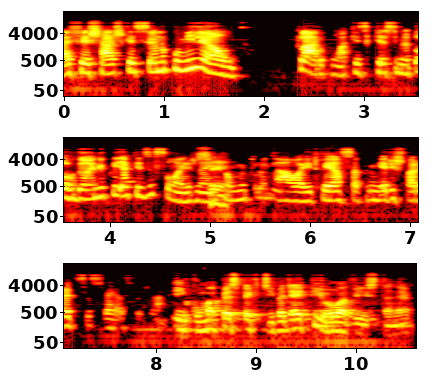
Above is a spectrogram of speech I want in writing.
Vai fechar, acho que esse ano com um milhão. Claro, com crescimento orgânico e aquisições, né? Sim. Então, muito legal aí ter essa primeira história de sucesso já. E com uma perspectiva de IPO à vista, né?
